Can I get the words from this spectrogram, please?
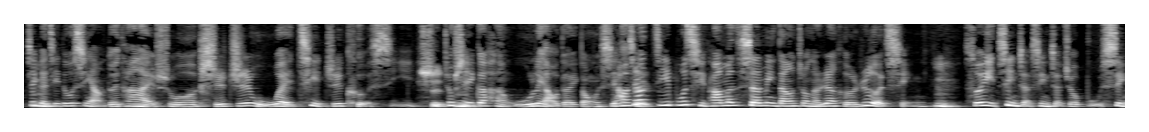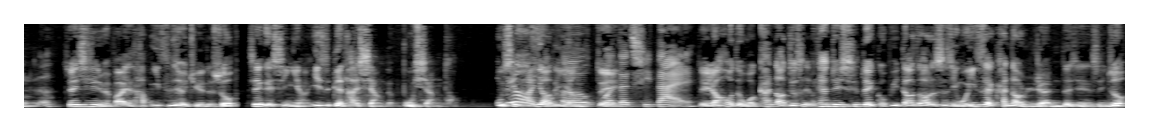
这个基督信仰对他来说，食之无味，弃之可惜，是就是一个很无聊的东西，好像激不起他们生命当中的任何热情。嗯，所以信者信者就不信了。所以其实你会发现，他一直就觉得说，这个信仰一直跟他想的不相同。不是他要的样子，我的期待。对，然后或者我看到就是，你看这是对狗屁倒灶的事情，我一直在看到人的这件事情。你说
